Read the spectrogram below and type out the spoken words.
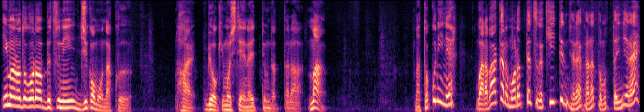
今のところ別に事故もなくはい。病気もしていないっていうんだったらまあまあ、特にねわらばからもらったやつが効いてるんじゃないかなと思ったらいいんじゃない？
